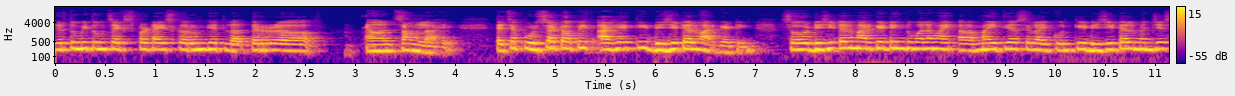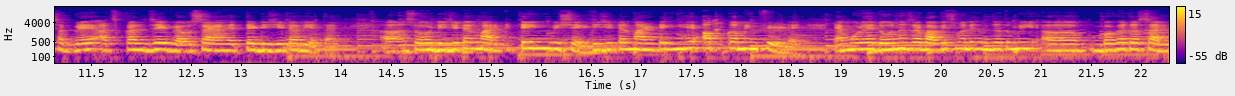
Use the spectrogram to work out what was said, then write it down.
जर तुम्ही तुमचं एक्सपर्टाईज करून घेतलं तर चांगलं आहे. त्याच्या पुढचा टॉपिक आहे की digital marketing so digital marketing तुम्हाला माहिती असेल ऐकून की डिजिटल म्हणजे सगळे आजकाल जे व्यवसाय आहेत ते डिजिटल येत आहेत. सो डिजिटल मार्केटिंग विषयी डिजिटल मार्केटिंग हे अपकमिंग फील्ड आहे. त्यामुळे दोन हजार बावीसमध्ये समजा तुम्ही बघत असाल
